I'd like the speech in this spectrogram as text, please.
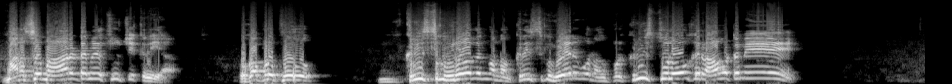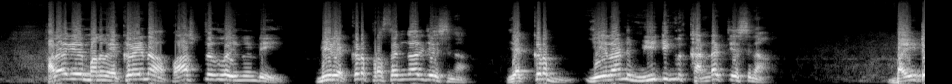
మనసు మారటమే సూచక్రియ. ఒకప్పుడు క్రీస్తుకు విరోధంగా ఉన్నాం క్రీస్తుకు వేరుగా ఉన్నాం ఇప్పుడు క్రీస్తులోకి రావటమే. అలాగే మనం ఎక్కడైనా పాస్టర్లో అయినండి మీరు ఎక్కడ ప్రసంగాలు చేసినా ఎక్కడ ఎలాంటి మీటింగ్లు కండక్ట్ చేసినా బయట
